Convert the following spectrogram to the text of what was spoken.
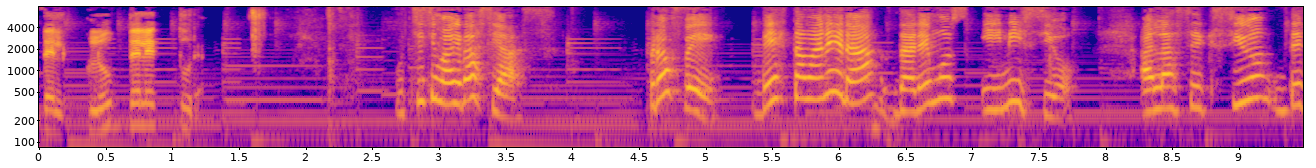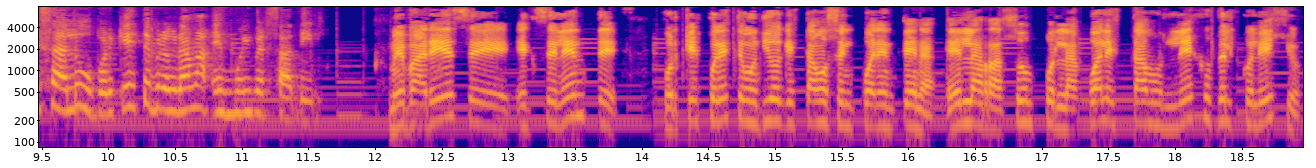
del Club de Lectura. Muchísimas gracias. Profe, de esta manera daremos inicio a la sección de salud, porque este programa es muy versátil. Me parece excelente, porque es por este motivo que estamos en cuarentena. Es la razón por la cual estamos lejos del colegio.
